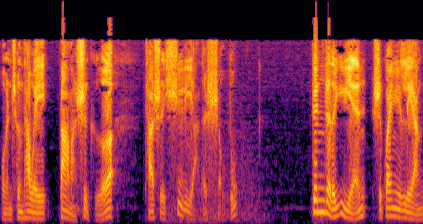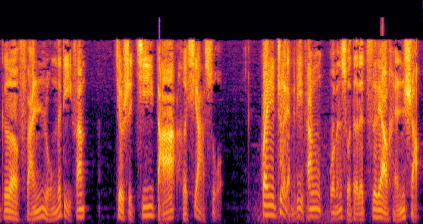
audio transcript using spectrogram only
我们称它为大马士革，它是叙利亚的首都。跟着的预言是关于两个繁荣的地方，就是基达和夏索。关于这两个地方，我们所得的资料很少，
